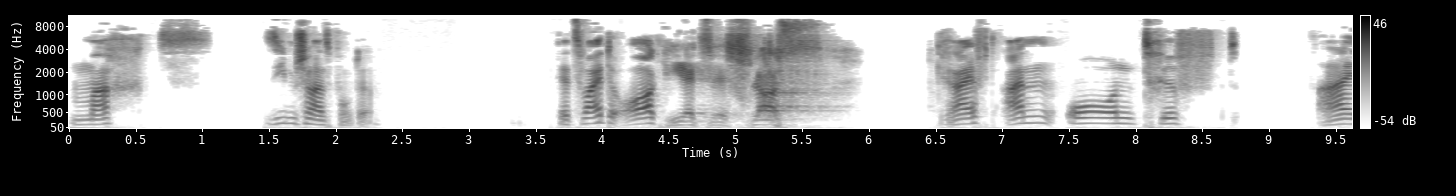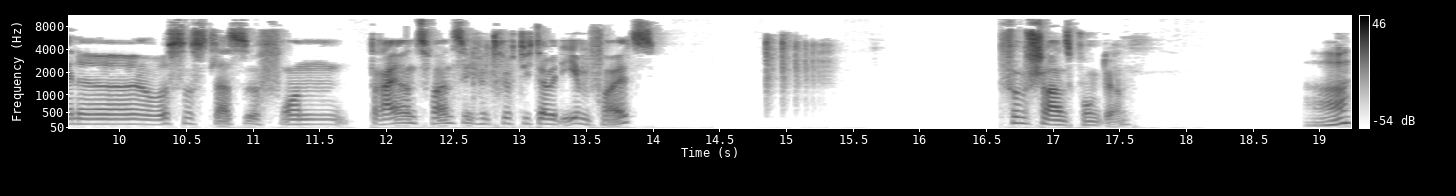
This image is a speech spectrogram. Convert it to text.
macht sieben Schadenspunkte. Der zweite Ork Jetzt ist Schluss. greift an und trifft eine Rüstungsklasse von 23 und trifft dich damit ebenfalls. Fünf Schadenspunkte. Ah,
